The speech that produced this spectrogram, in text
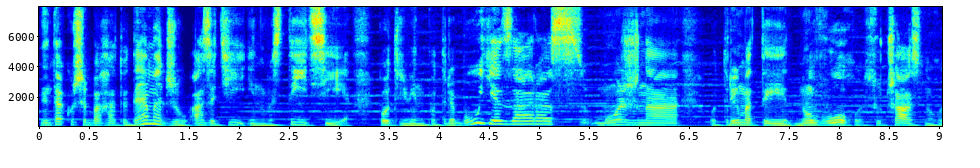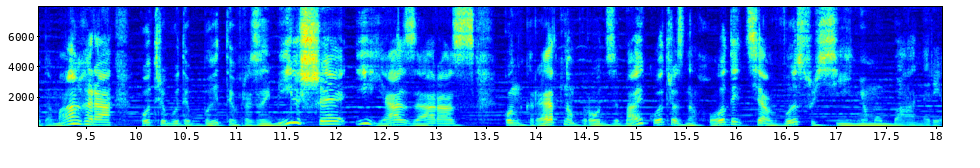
не так уж і багато демеджу, а за ті інвестиції, котрі він потребує зараз, можна отримати нового сучасного дамагера, котрий буде бити в рази більше. І я зараз конкретно про Дзебай, котра знаходиться в сусідньому банері,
